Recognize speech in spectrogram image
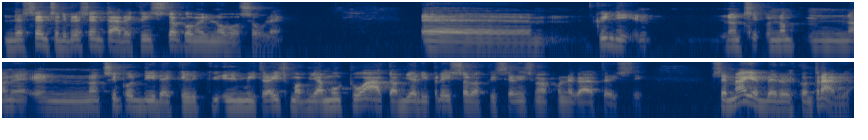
nel senso di presentare Cristo come il nuovo Sole. Eh, quindi non si, non, non, è, non si, può dire che il, il, mitraismo abbia mutuato, abbia ripreso dal cristianesimo alcune caratteristiche. Semmai è vero il contrario.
